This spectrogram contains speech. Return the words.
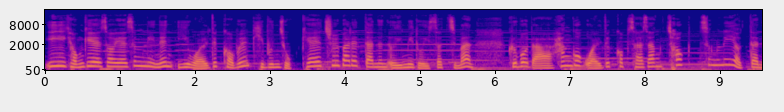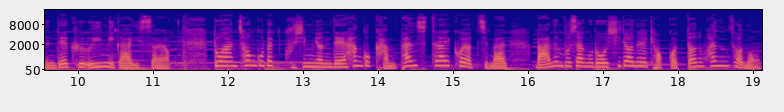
이 경기에서의 승리는 이 월드컵을 기분 좋게 출발했다는 의미도 있었지만 그보다 한국 월드컵 사상 첫 승리였다는데 그 의미가 있어요. 또한 1990년대 한국 간판 스트라이커였지만 많은 부상으로 시련을 겪었던 황선홍,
